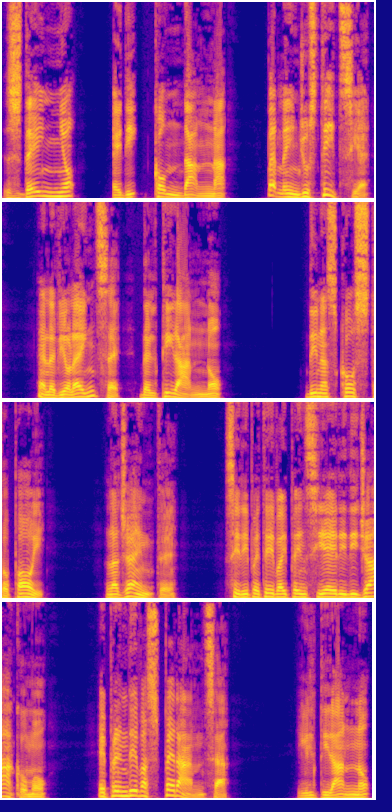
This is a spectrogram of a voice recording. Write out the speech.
sdegno e di condanna per le ingiustizie e le violenze del tiranno. Di nascosto, poi, la gente si ripeteva i pensieri di Giacomo e prendeva speranza. Il tiranno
